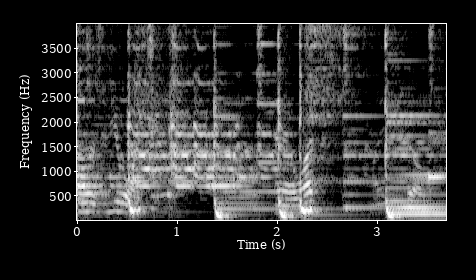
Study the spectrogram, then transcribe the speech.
hours if you want to. And I watch uh, myself.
